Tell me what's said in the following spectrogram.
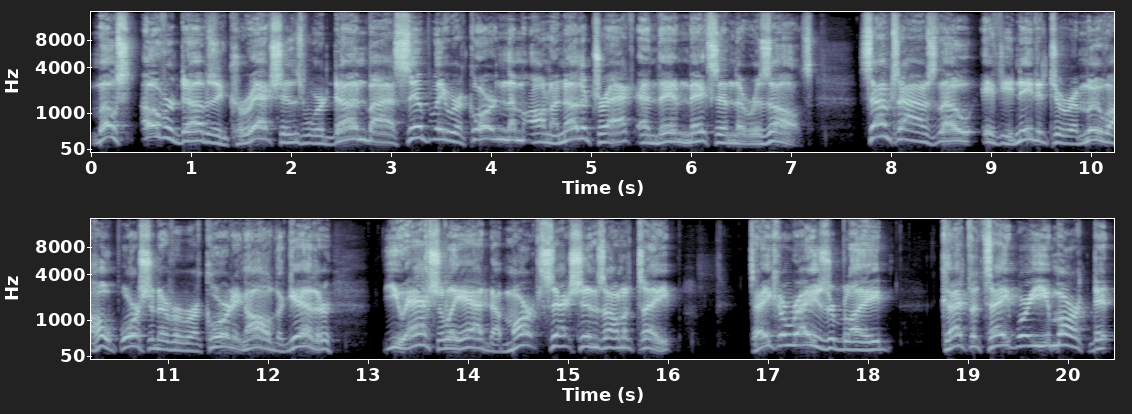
Most overdubs and corrections were done by simply recording them on another track and then mixing the results. Sometimes, though, if you needed to remove a whole portion of a recording altogether, you actually had to mark sections on a tape, take a razor blade, cut the tape where you marked it,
